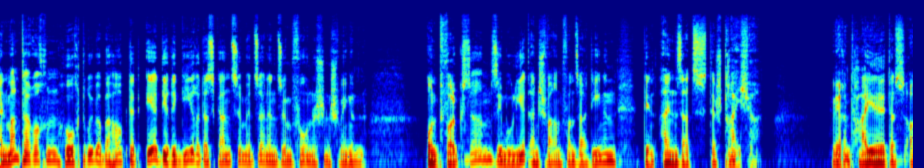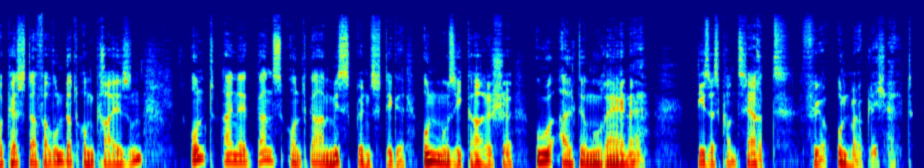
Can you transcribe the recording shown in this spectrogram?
Ein Mantarochen hoch drüber behauptet, er dirigiere das Ganze mit seinen symphonischen Schwingen. Und folgsam simuliert ein Schwarm von Sardinen den Einsatz der Streicher. Während Haie das Orchester verwundert umkreisen und eine ganz und gar missgünstige, unmusikalische, uralte Muräne dieses Konzert für unmöglich hält.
